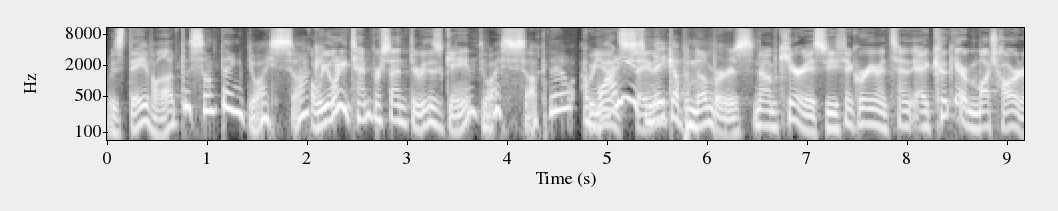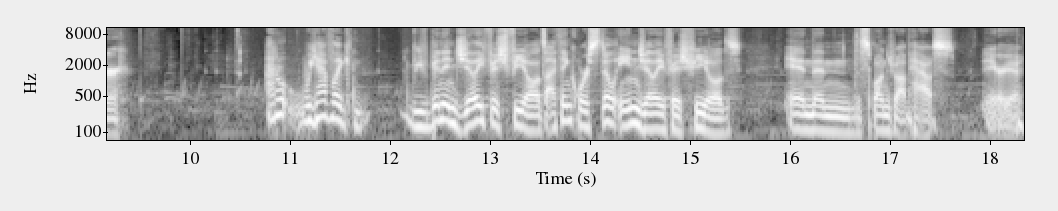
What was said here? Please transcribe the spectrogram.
Was Dave onto something? Do I suck? Are we only 10% through this game? do I suck now? Why do you just make up numbers? No, I'm curious. Do you think we're even 10? It could get much harder. I don't. We have like, we've been in Jellyfish Fields. I think we're still in Jellyfish Fields, and then the SpongeBob house area,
